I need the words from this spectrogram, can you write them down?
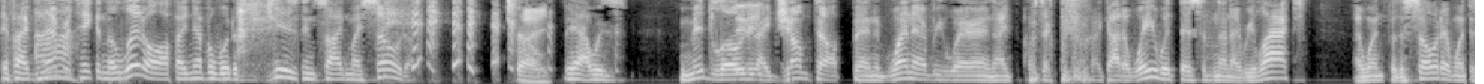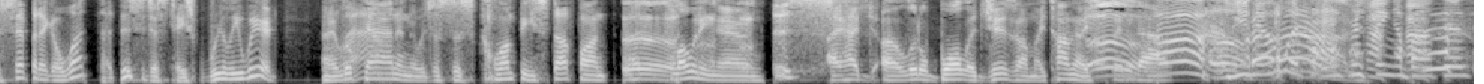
If I've never Ah. taken the lid off, I never would have jizzed inside my soda. So yeah, I was mid load and I jumped up and it went everywhere, and I, I was like, I got away with this, and then I relaxed. I went for the soda. I went to sip it. I go, what? the- This just tastes really weird. And I looked down and it was just this clumpy stuff on uh, floating there. And I had a little ball of jizz on my tongue and I spit it out. You know what's interesting about this?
